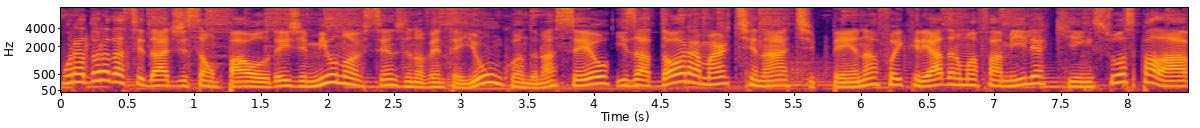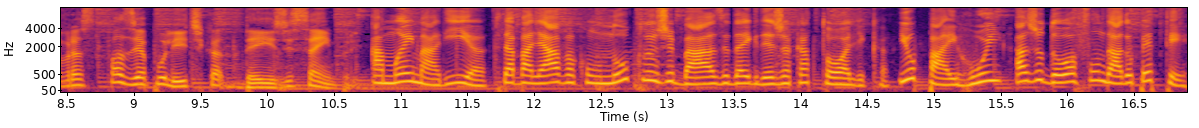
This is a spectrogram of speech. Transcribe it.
Moradora da cidade de São Paulo desde 1991, quando nasceu, Isadora Martinati Pena foi criada numa família que, em suas palavras, fazia política desde sempre. A mãe Maria trabalhava com núcleos de base da Igreja Católica e o pai Rui ajudou a fundar o PT.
